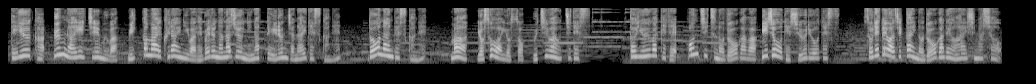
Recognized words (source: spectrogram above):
っていうか、運がいいチームは3日前くらいにはレベル70になっているんじゃないですかね。どうなんですかねまあ、よそはよそ、うちはうちです。というわけで、本日の動画は以上で終了です。それでは次回の動画でお会いしましょう。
